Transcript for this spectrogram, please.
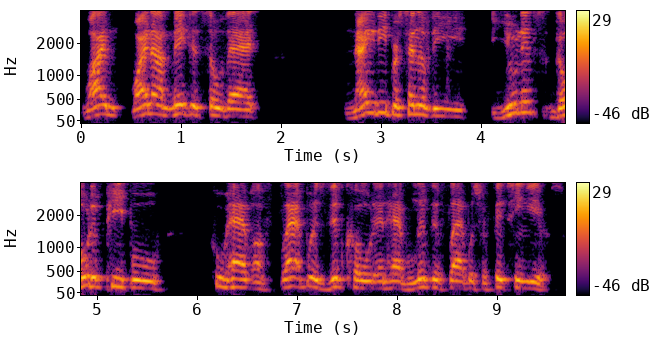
Why why not make it so that 90% of the units go to people who have a Flatbush zip code and have lived in Flatbush for 15 years.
